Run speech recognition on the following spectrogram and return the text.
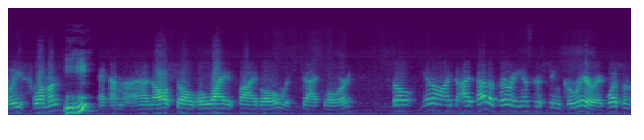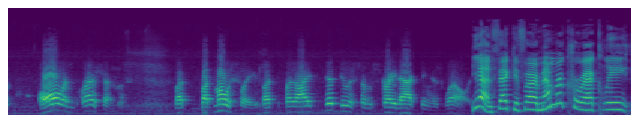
Policewoman, mm-hmm. and and also Hawaii Five O with Jack Lord. So you know, I, I've had a very interesting career. It wasn't all impressions, but but mostly. But but I did do some straight acting as well. Yeah, in fact, if I remember correctly,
